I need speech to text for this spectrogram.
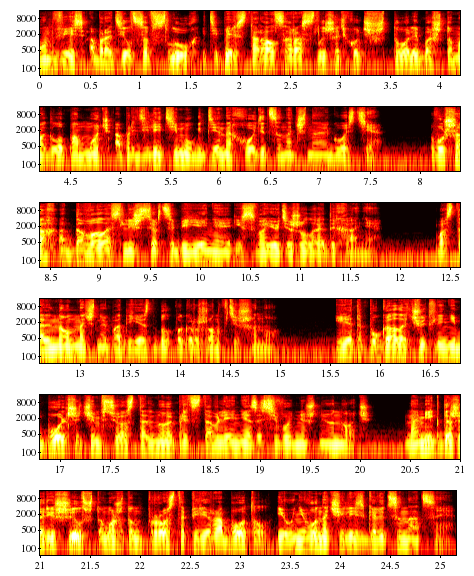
Он весь обратился вслух и теперь старался расслышать хоть что-либо, что могло помочь определить ему, где находится ночная гостья. В ушах отдавалось лишь сердцебиение и свое тяжелое дыхание. В остальном ночной подъезд был погружен в тишину. И это пугало чуть ли не больше, чем все остальное представление за сегодняшнюю ночь. На миг даже решил, что может он просто переработал, и у него начались галлюцинации.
